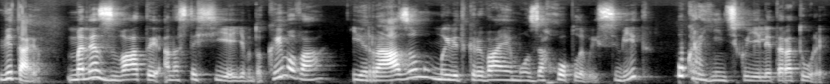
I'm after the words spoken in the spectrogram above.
Вітаю! Мене звати Анастасія Євдокимова, і разом ми відкриваємо захопливий світ української літератури.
